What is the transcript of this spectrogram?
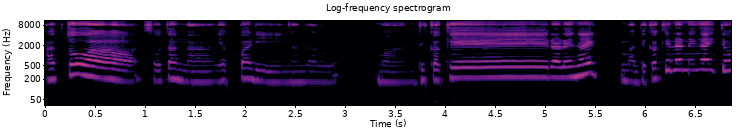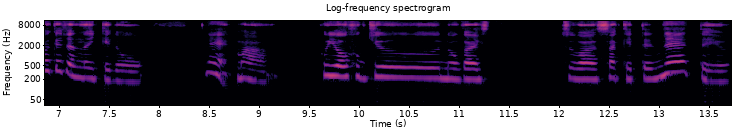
あとはそうだなやっぱりなんだろう。まあ出かけられないまあ出かけられないってわけじゃないけどねまあ不要不急の外出は避けてねっていう、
